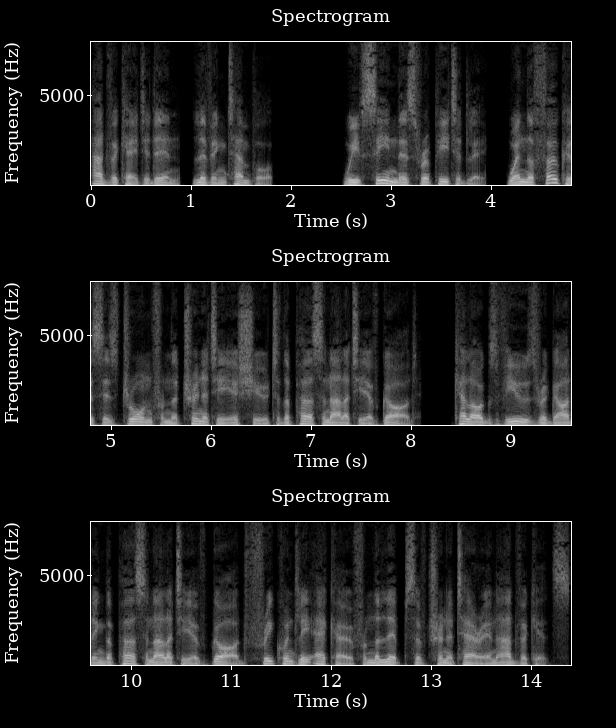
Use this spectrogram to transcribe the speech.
advocated in Living Temple. We've seen this repeatedly. When the focus is drawn from the Trinity issue to the personality of God, Kellogg's views regarding the personality of God frequently echo from the lips of Trinitarian advocates.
